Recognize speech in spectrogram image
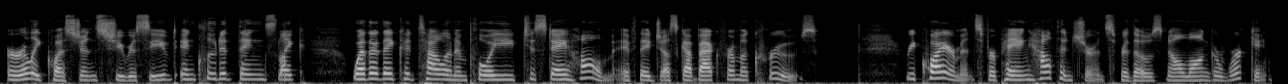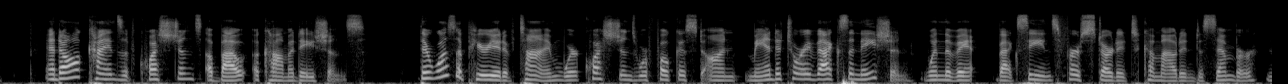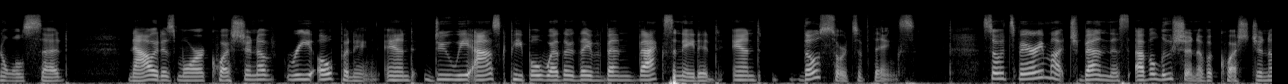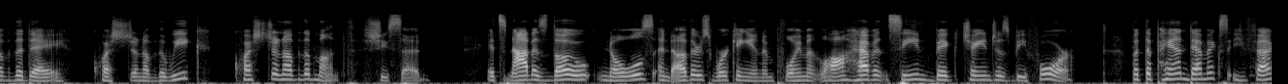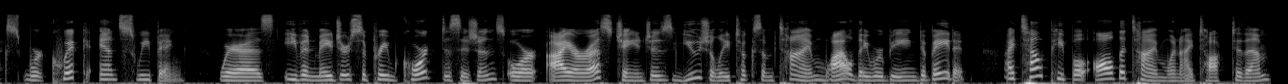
Early questions she received included things like whether they could tell an employee to stay home if they just got back from a cruise, requirements for paying health insurance for those no longer working, and all kinds of questions about accommodations. There was a period of time where questions were focused on mandatory vaccination when the va- vaccines first started to come out in December, Knowles said. Now it is more a question of reopening and do we ask people whether they've been vaccinated and those sorts of things. So it's very much been this evolution of a question of the day, question of the week, question of the month, she said. It's not as though Knowles and others working in employment law haven't seen big changes before, but the pandemic's effects were quick and sweeping, whereas even major Supreme Court decisions or IRS changes usually took some time while they were being debated. I tell people all the time when I talk to them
